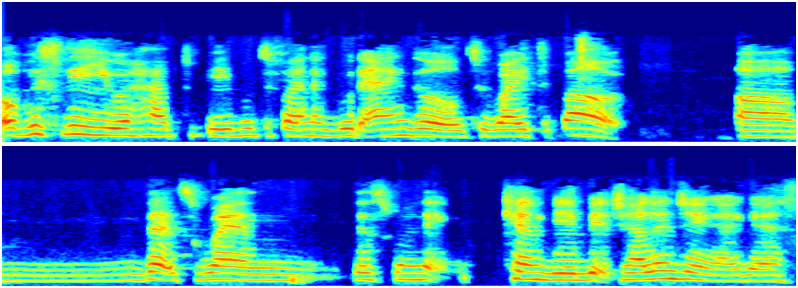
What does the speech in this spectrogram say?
obviously you have to be able to find a good angle to write about. Um, that's when that's when it can be a bit challenging, I guess.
